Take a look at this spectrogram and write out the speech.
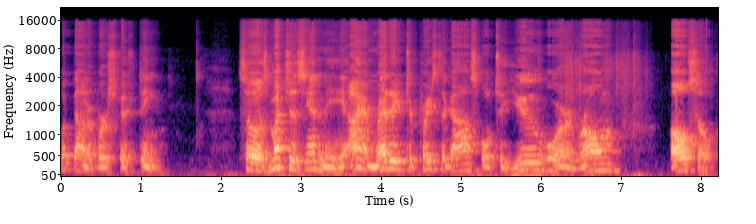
Look down at verse 15. So as much as in me, I am ready to preach the gospel to you who are in Rome also.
